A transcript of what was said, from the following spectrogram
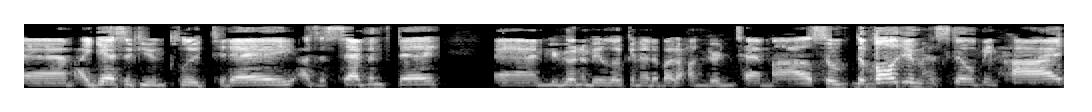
Um, I guess if you include today as a seventh day, um, you're going to be looking at about 110 miles. So the volume has still been high.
